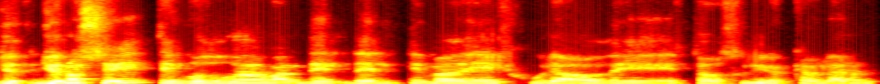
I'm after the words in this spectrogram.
Yo, yo no sé, tengo duda, Juan, del, del, tema del jurado de Estados Unidos que hablaron.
